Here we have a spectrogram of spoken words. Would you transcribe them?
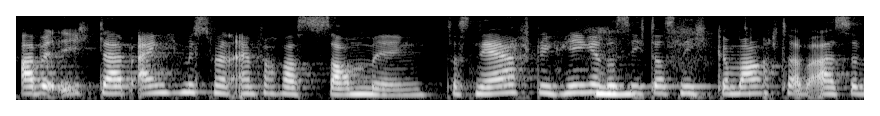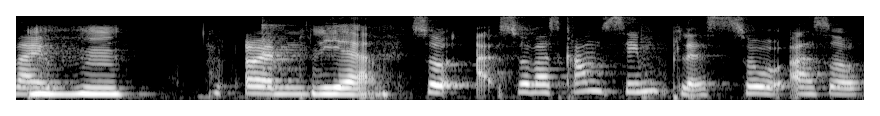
Aber ich glaube, eigentlich müsste man einfach was sammeln. Das nervt mich mega, dass ich das nicht gemacht habe. Also weil ähm, Mhm. Ja. so, so was ganz Simples. So, also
